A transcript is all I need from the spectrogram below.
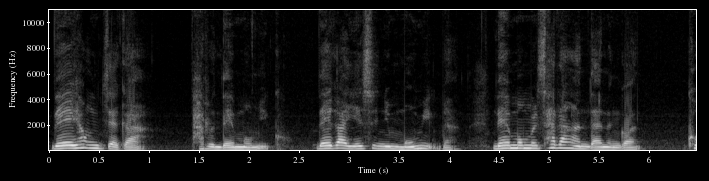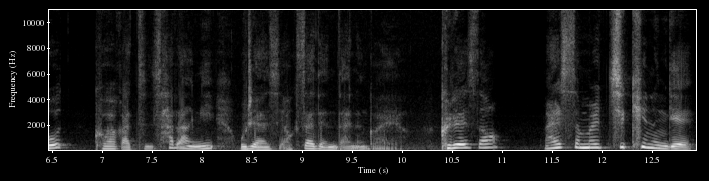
내 형제가 바로 내 몸이고 내가 예수님 몸이면 내 몸을 사랑한다는 건 곧 그와 같은 사랑이 우리 안에서 역사된다는 거예요. 그래서 말씀을 지키는 게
